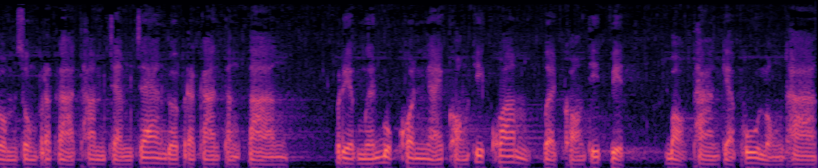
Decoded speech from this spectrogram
ดมทรงประกาศธรรมแจ่มแจ้งโดยประการต่างๆ เปรียบเหมือนบุคคลหงายของที่คว่ำเปิดของที่ปิด บอกทางแก่ผู้หลงทาง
